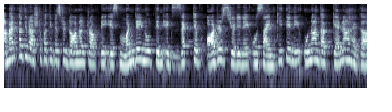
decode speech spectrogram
ਅਮਰੀਕਾ ਦੇ ਰਾਸ਼ਟਰਪਤੀ ਮਿਸਟਰ ਡੋਨਲਡ ਟਰੰਪ ਨੇ ਇਸ ਮੰਡੇ ਨੂੰ ਤਿੰਨ ਐਗਜ਼ੈਕਟਿਵ ਆਰਡਰਸ ਜਿਹੜੇ ਨੇ ਉਹ ਸਾਈਨ ਕੀਤੇ ਨੇ। ਉਹਨਾਂ ਦਾ ਕਹਿਣਾ ਹੈਗਾ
